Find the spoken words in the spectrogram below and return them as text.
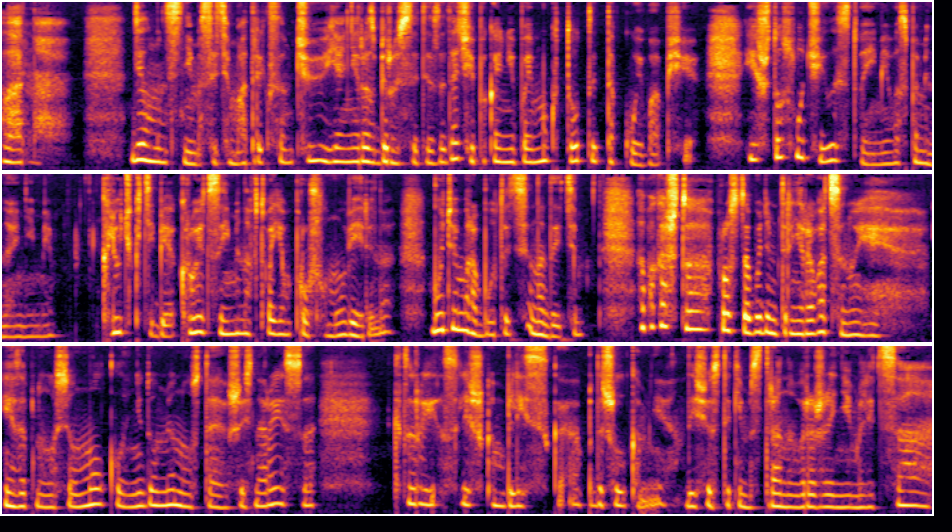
Ладно, Дилман с ним, с этим Матриксом. Чую, я не разберусь с этой задачей, пока не пойму, кто ты такой вообще. И что случилось с твоими воспоминаниями. Ключ к тебе кроется именно в твоем прошлом, уверена. Будем работать над этим. А пока что просто будем тренироваться, ну и... И запнулась, умолкла, недоуменно уставившись на Рейса, который слишком близко подошел ко мне, да еще с таким странным выражением лица.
